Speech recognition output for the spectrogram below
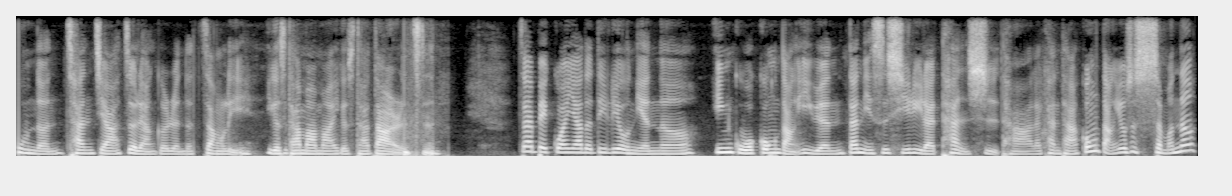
不能参加这两个人的葬礼，一个是他妈妈，一个是他大儿子。在被关押的第六年呢，英国工党议员丹尼斯·希利来探视他，来看他。工党又是什么呢？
